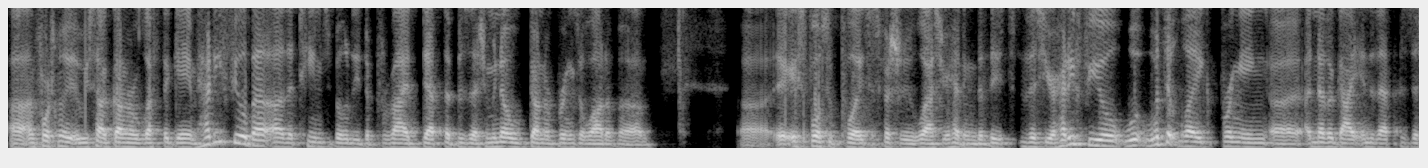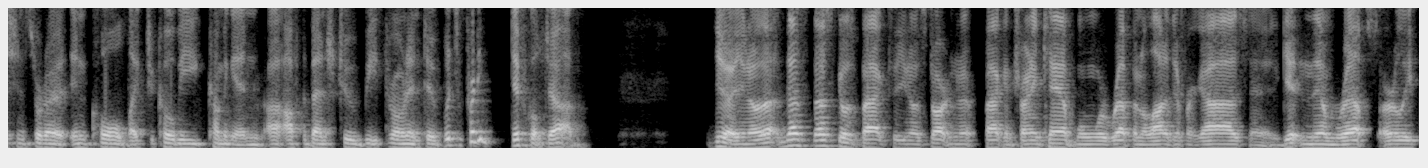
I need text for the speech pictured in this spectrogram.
uh, unfortunately, we saw Gunner left the game. How do you feel about uh, the team's ability to provide depth at position? We know Gunner brings a lot of uh, uh, explosive plays, especially last year heading to this this year. How do you feel? What's it like bringing another guy into that position, sort of in cold, like Jakobi coming in off the bench to be thrown into? What's a pretty difficult job. Yeah, you know that that's that goes back to you know starting back in training camp when we're repping a lot of different guys and getting them reps early.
